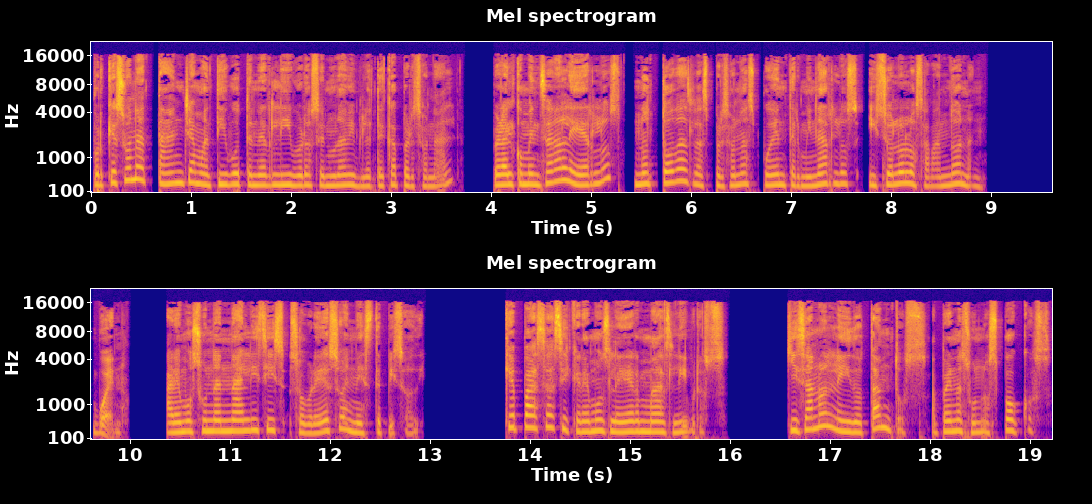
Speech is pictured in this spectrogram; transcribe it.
¿Por qué suena tan llamativo tener libros en una biblioteca personal? Pero al comenzar a leerlos, no todas las personas pueden terminarlos y solo los abandonan. Bueno, haremos un análisis sobre eso en este episodio. ¿Qué pasa si queremos leer más libros? Quizá no han leído tantos, apenas unos pocos,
